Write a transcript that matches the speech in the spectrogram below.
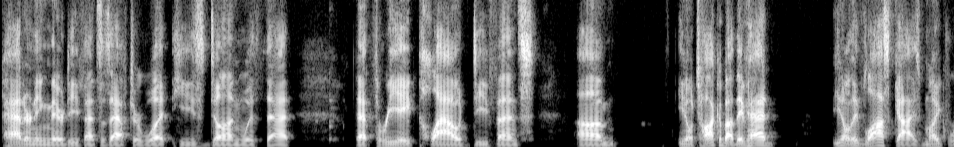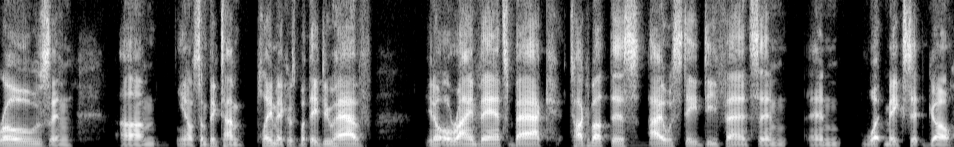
patterning their defenses after what he's done with that that three eight cloud defense. Um, you know, talk about they've had, you know, they've lost guys, Mike Rose and um, you know, some big time playmakers, but they do have, you know, O'Rien Vance back. Talk about this Iowa State defense and and what makes it go.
